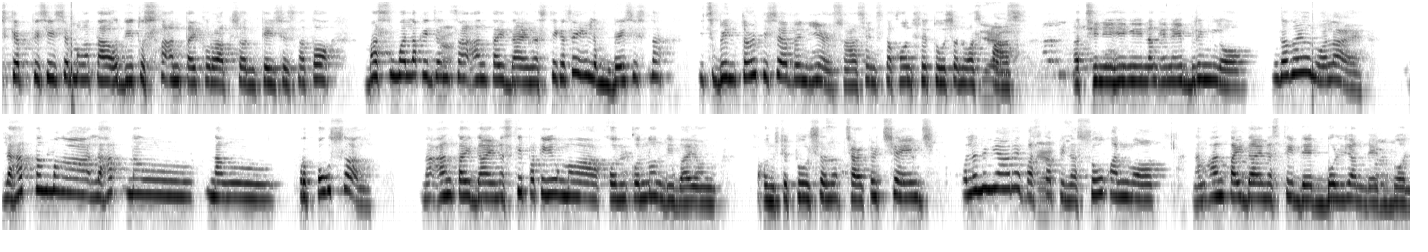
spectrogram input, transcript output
Skepticism mga tao dito sa anti-corruption cases na to, mas malaki dyan sa anti-dynasty kasi ilang beses na, it's been 37 years ha, since the Constitution was Yes. passed at hinihingi ng enabling law, hanggang ngayon wala eh. Lahat ng mga, lahat ng, ng proposal na anti-dynasty, pati yung mga kon-kon nun, di ba, yung Constitution at Charter Change, wala nangyari. Basta Yeah. pinasukan mo ng anti-dynasty, dead ball yan, dead ball.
